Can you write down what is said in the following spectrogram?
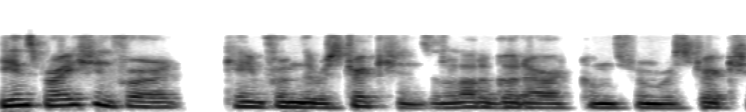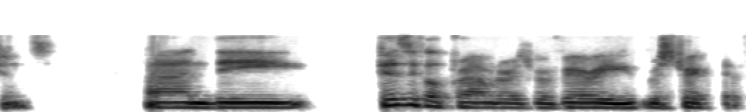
the inspiration for it came from the restrictions. And a lot of good art comes from restrictions. And the physical parameters were very restrictive.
